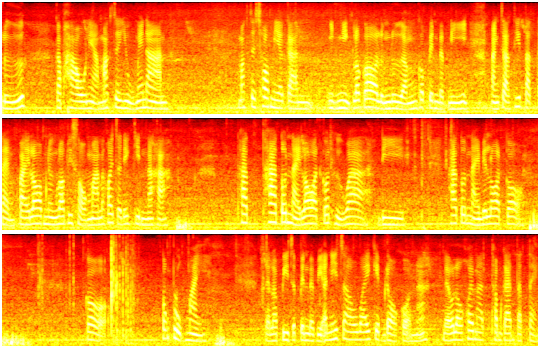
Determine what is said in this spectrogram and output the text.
หรือกะเพราเนี่ยมักจะอยู่ไม่นาน มักจะชอบมีอาการหงิกๆแล้วก็เหลืองๆก็เป็นแบบนี้ หลังจากที่ตัดแต่งไปรอบนึงรอบที่สองมาไม่ค่อยจะได้กินนะคะ ถ้าถ้าต้นไหนรอดก็ถือว่าดี ถ้าต้นไหนไม่รอดก็ ก็ ต้องปลูกใหม่ แต่ละปีจะเป็นแบบนี้อันนี้จะเอาไว้เก็บดอกก่อนนะ แล้วเราค่อยมาทำการตัดแต่ง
